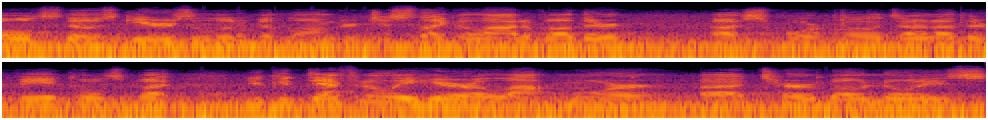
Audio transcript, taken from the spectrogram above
holds those gears a little bit longer, just like a lot of other uh, sport modes on other vehicles, but you could definitely hear a lot more uh, turbo noise.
